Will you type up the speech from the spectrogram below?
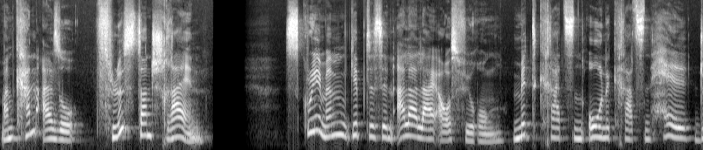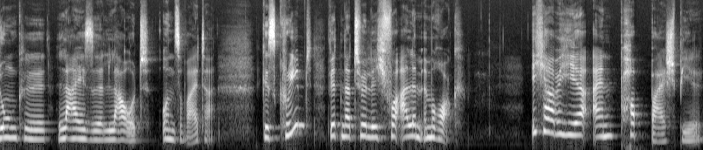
Man kann also flüsternd schreien. Screamen gibt es in allerlei Ausführungen. Mit Kratzen, ohne Kratzen, hell, dunkel, leise, laut und so weiter. Gescreamt wird natürlich vor allem im Rock. Ich habe hier ein Pop-Beispiel.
